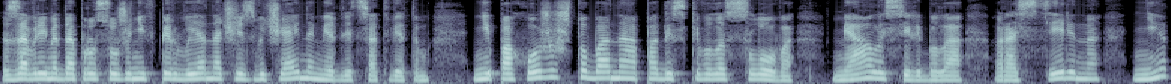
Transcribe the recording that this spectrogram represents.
За время допроса уже не впервые она чрезвычайно медлит с ответом. Не похоже, чтобы она подыскивала слово, мялась или была растеряна. Нет,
